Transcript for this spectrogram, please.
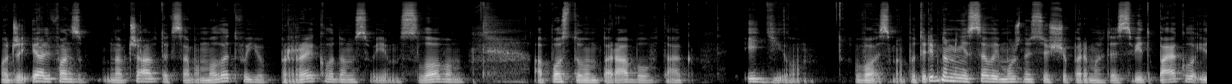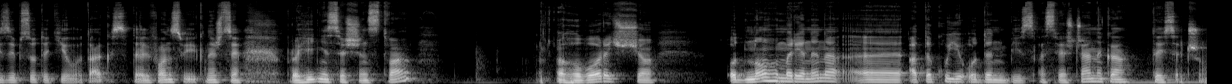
Отже, і Альфонс навчав так само молитвою, прикладом своїм словом, апостолом пера був так, і ділом. Восьме. Потрібно мені сили і мужності, щоб перемогти світ, пекло і зіпсути тіло. Так, Святий Альфон в своїй книжці про гідність священства говорить, що одного мар'янина е, атакує один біс, а священика тисячу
